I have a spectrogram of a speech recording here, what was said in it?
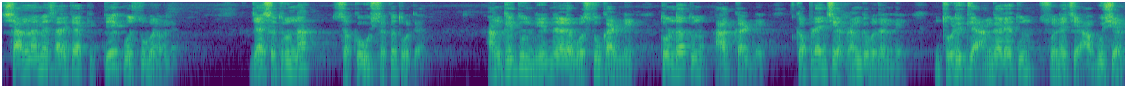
शालनाम्यासारख्या कित्येक वस्तू बनवल्या ज्या शत्रूंना चकवू शकत होत्या. अंगठीतून निरनिराळ्या वस्तू काढणे तोंडातून आग काढणे कपड्यांचे रंग बदलणे झोळीतल्या अंगाऱ्यातून सोन्याचे आभूषण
